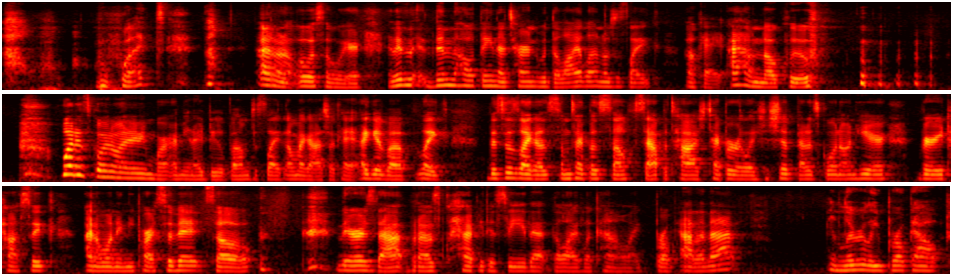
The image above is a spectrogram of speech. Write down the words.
what? I don't know. It was so weird. And then then the whole thing that turned with Delilah, and I was just like, okay, I have no clue what is going on anymore. I mean, I do, but I'm just like, oh my gosh, okay, I give up. Like this is like a some type of self sabotage type of relationship that is going on here. Very toxic. I don't want any parts of it. So there is that. But I was happy to see that Delilah kind of like broke out of that and literally broke out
